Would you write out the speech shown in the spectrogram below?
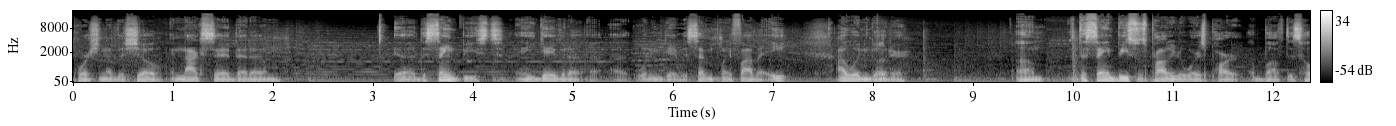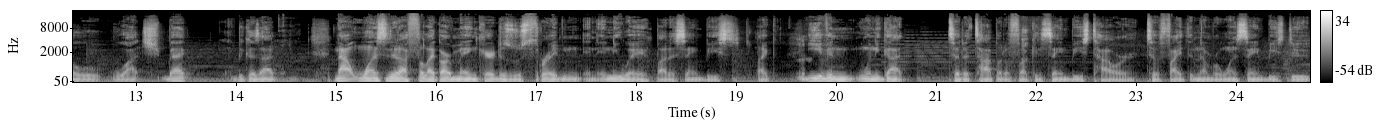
portion of the show? And Knox said that um, uh, the Saint Beast, and he gave it a, a, a what he gave it seven point five or eight. I wouldn't go there. Um, the Saint Beast was probably the worst part about this whole watch back because I not once did I feel like our main characters was threatened in any way by the Saint Beast. Like even when he got to the top of the fucking Saint Beast Tower to fight the number one Saint Beast dude.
